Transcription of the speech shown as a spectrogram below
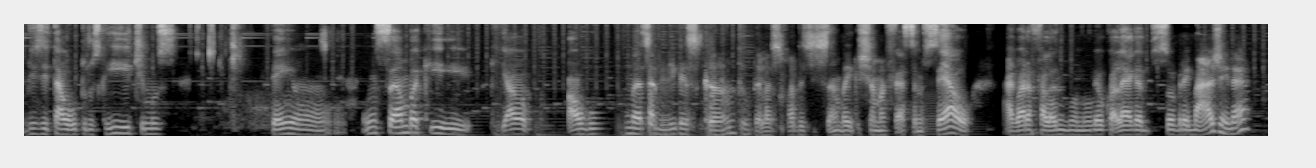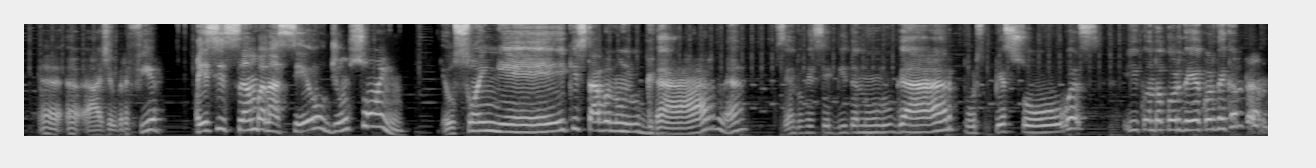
visitar outros ritmos, tem um, um samba que, que algumas amigas cantam pelas rodas de samba que chama Festa no Céu, agora falando no meu colega sobre a imagem, né? A, é, a, a geografia. Esse samba nasceu de um sonho. Eu sonhei que estava num lugar, né? Sendo recebida num lugar por pessoas. E quando acordei, acordei cantando.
